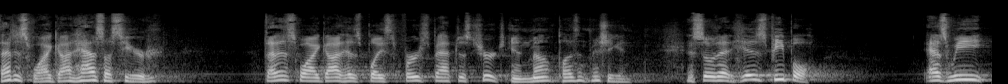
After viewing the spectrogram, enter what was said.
That is why God has us here. That is why God has placed First Baptist Church in Mount Pleasant, Michigan. And so that His people, as we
